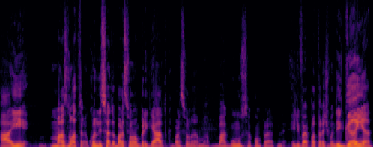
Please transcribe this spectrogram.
Aí, mas no Atl- quando ele sai do Barcelona obrigado, que o Barcelona é uma bagunça completa, né? Ele vai pro Atlético Madrid e ganha.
